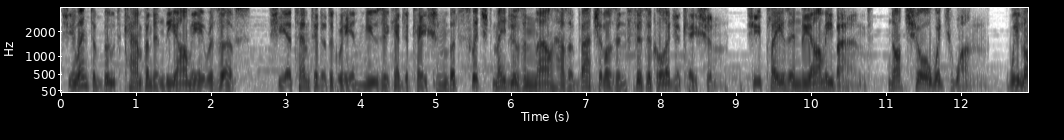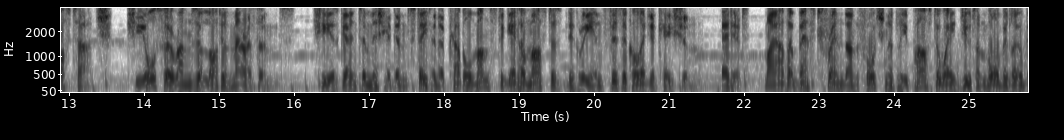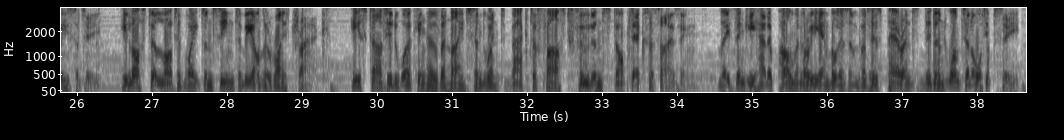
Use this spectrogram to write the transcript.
She went to boot camp and in the army reserves. She attempted a degree in music education but switched majors and now has a bachelor's in physical education. She plays in the army band, not sure which one. We lost touch. She also runs a lot of marathons. She is going to Michigan State in a couple months to get her master's degree in physical education. Edit. My other best friend unfortunately passed away due to morbid obesity. He lost a lot of weight and seemed to be on the right track. He started working overnights and went back to fast food and stopped exercising. They think he had a pulmonary embolism but his parents didn't want an autopsy.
